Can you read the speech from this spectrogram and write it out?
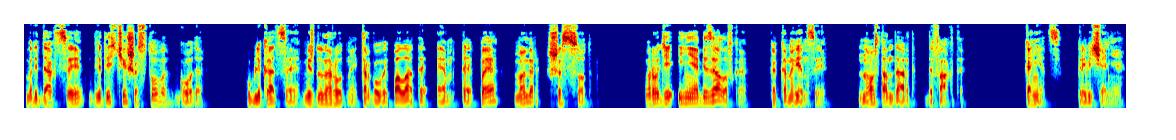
в редакции 2006 года. Публикация Международной торговой палаты МТП номер 600. Вроде и не обязаловка, как конвенции, но стандарт де-факто. Конец примечания.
